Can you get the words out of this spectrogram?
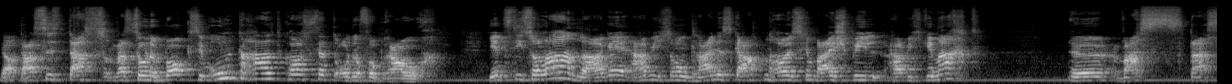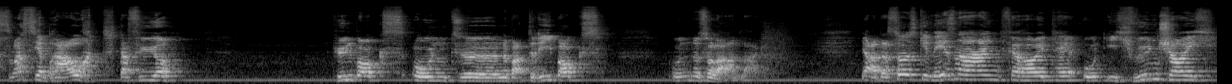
Ja, das ist das, was so eine Box im Unterhalt kostet oder Verbrauch. Jetzt die Solaranlage, habe ich so ein kleines Gartenhäuschen Beispiel habe ich gemacht. Äh, was, das, was ihr braucht dafür, Kühlbox und äh, eine Batteriebox und eine Solaranlage. Ja, das soll es gewesen sein für heute und ich wünsche euch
